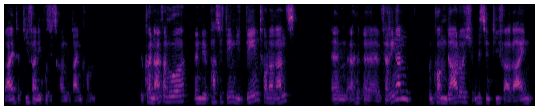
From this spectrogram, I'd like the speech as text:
weiter tiefer in die Position reinkommen. Wir können einfach nur, wenn wir passiv dehnen, die Dehntoleranz ähm, äh, verringern und kommen dadurch ein bisschen tiefer rein.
